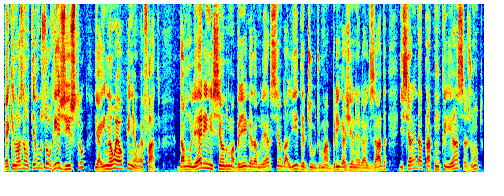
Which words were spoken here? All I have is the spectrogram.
É que nós não temos o registro, e aí não é opinião, é fato, da mulher iniciando uma briga, da mulher sendo a líder de, de uma briga generalizada, e se ela ainda está com criança junto,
